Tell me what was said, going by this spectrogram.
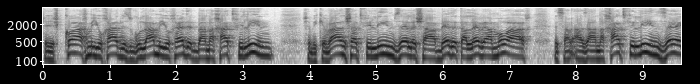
שיש כוח מיוחד וסגולה מיוחדת בהנחת תפילין, שמכיוון שהתפילין זה לשעבד את הלב והמוח, אז ההנחת תפילין זה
